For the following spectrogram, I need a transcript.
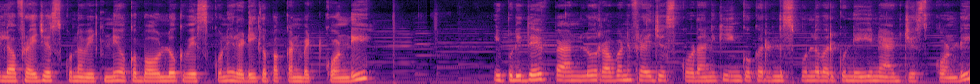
ఇలా ఫ్రై చేసుకున్న వీటిని ఒక బౌల్లోకి వేసుకొని రెడీగా పక్కన పెట్టుకోండి. ఇప్పుడు ఇదే ప్యాన్లో రవ్వని ఫ్రై చేసుకోవడానికి ఇంకొక రెండు స్పూన్ల వరకు నెయ్యిని యాడ్ చేసుకోండి.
